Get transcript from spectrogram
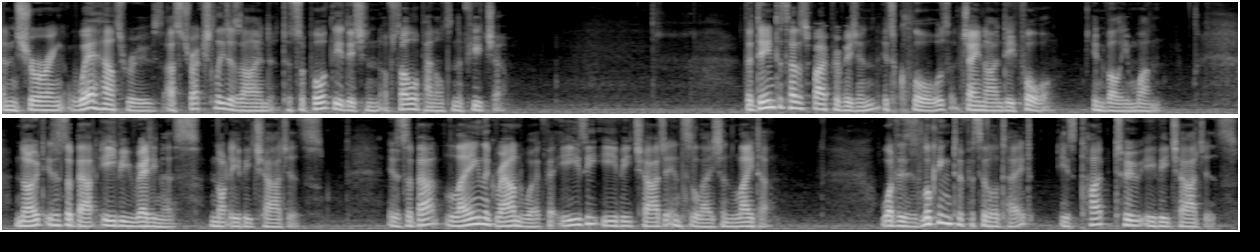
and ensuring warehouse roofs are structurally designed to support the addition of solar panels in the future. The deemed to satisfy provision is clause J9D4 in Volume 1. Note it is about EV readiness, not EV chargers. It is about laying the groundwork for easy EV charger installation later. What it is looking to facilitate is Type 2 EV chargers,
